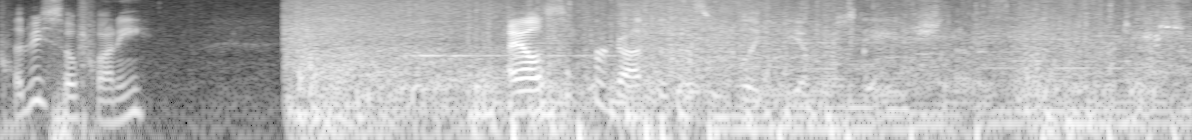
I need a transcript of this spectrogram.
That'd be so funny. I also forgot that this was like the other stage. That was the invitation.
